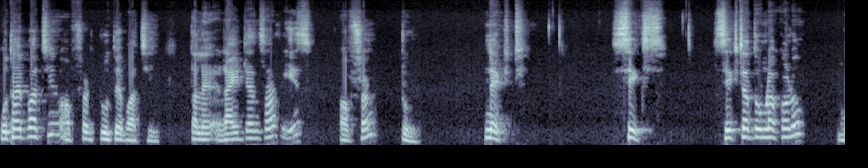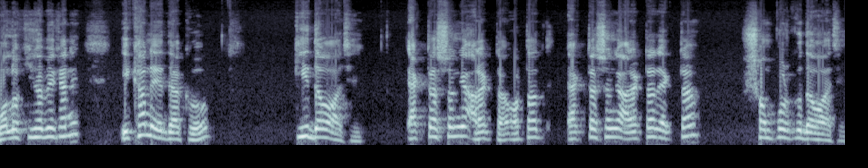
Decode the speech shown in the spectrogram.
কোথায় পাচ্ছি? অপশন টুতে পাচ্ছি। তাহলে right answer is option two next six সিক্সটা তোমরা করো। বলো কি হবে এখানে? এখানে দেখো, কি দেওয়া আছে? একটার সঙ্গে আরেকটা, অর্থাৎ একটার সঙ্গে আরেকটার একটা সম্পর্ক দেওয়া আছে।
